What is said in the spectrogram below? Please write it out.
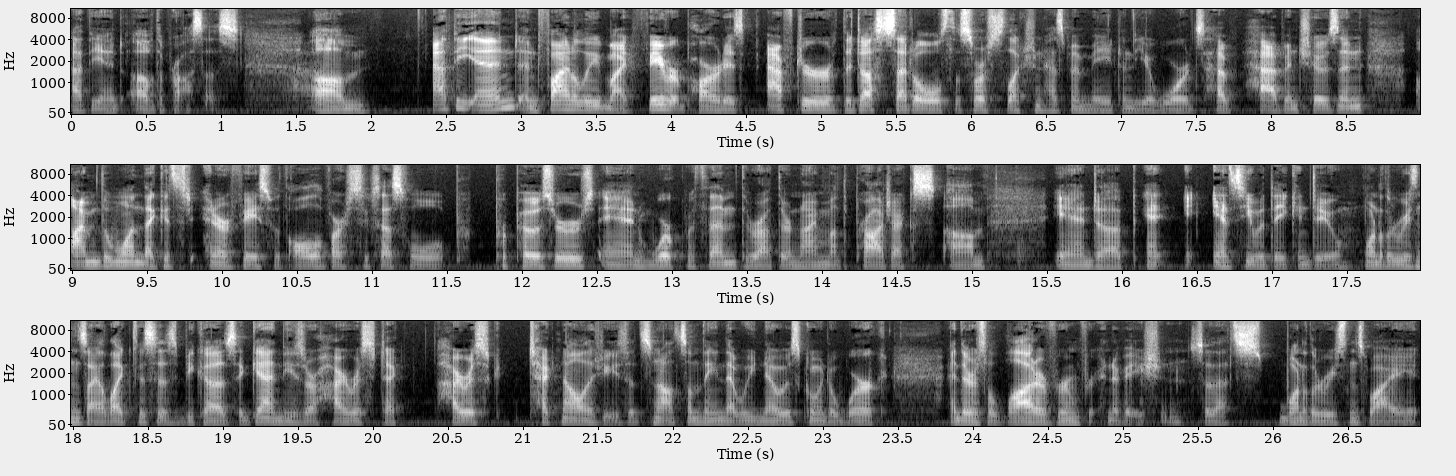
at the end of the process. Um, at the end, and finally, my favorite part is after the dust settles, the source selection has been made, and the awards have, have been chosen. I'm the one that gets to interface with all of our successful pr- proposers and work with them throughout their nine month projects um, and, uh, and, and see what they can do. One of the reasons I like this is because, again, these are high risk, tech, high risk technologies. It's not something that we know is going to work, and there's a lot of room for innovation. So that's one of the reasons why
